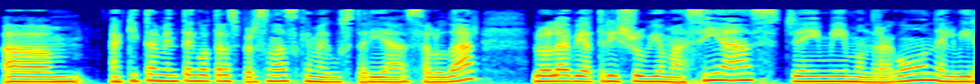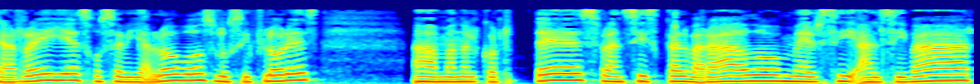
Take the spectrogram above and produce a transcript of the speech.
aquí también tengo otras personas que me gustaría saludar. Lola Beatriz Rubio Macías, Jamie Mondragón, Elvira Reyes, José Villalobos, Lucy Flores, Manuel Cortés, Francisca Alvarado, Mercy Alcibar,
